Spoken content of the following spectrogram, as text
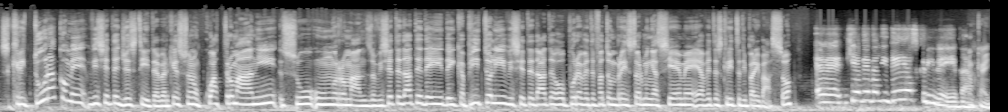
scrittura come vi siete gestite? Perché sono quattro mani su un romanzo. Vi siete date dei, dei capitoli? Vi siete date oppure avete fatto un brainstorming assieme e avete scritto di pari passo? eh, chi aveva l'idea scriveva. Ok.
